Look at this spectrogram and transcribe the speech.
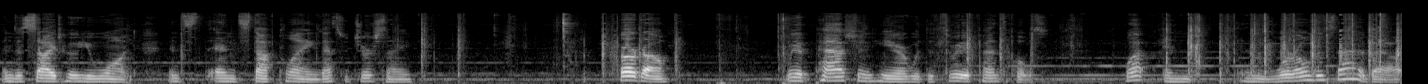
and decide who you want and, and stop playing. That's what you're saying. Virgo, we have passion here with the Three of Pentacles. What in, in the world is that about?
